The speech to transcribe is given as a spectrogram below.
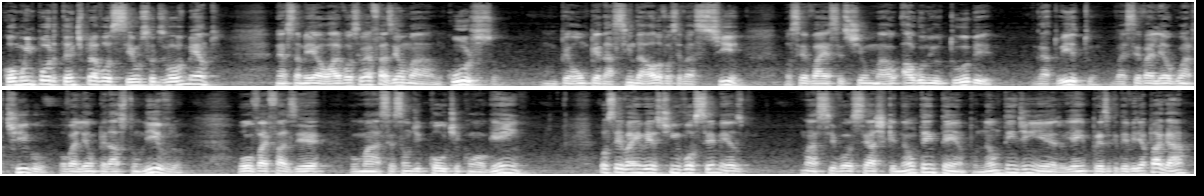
como importante para você o seu desenvolvimento. Nessa meia hora você vai fazer uma, um curso, um, um pedacinho da aula você vai assistir, você vai assistir uma, algo no YouTube gratuito, você vai ler algum artigo, ou vai ler um pedaço de um livro, ou vai fazer uma sessão de coaching com alguém, você vai investir em você mesmo. Mas se você acha que não tem tempo, não tem dinheiro e a empresa que deveria pagar,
